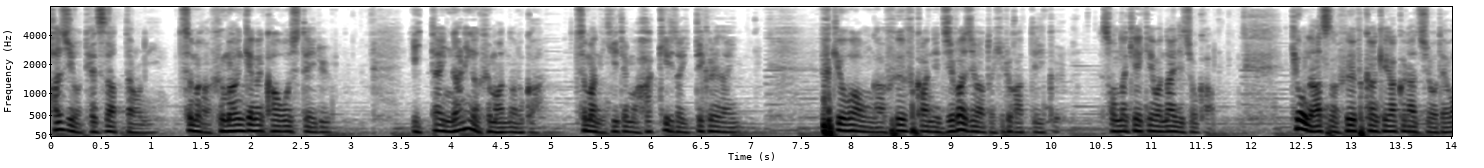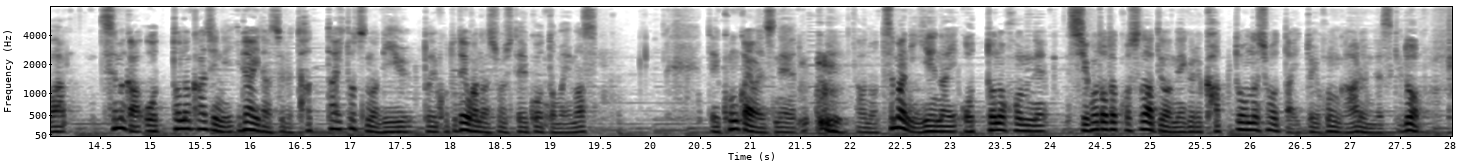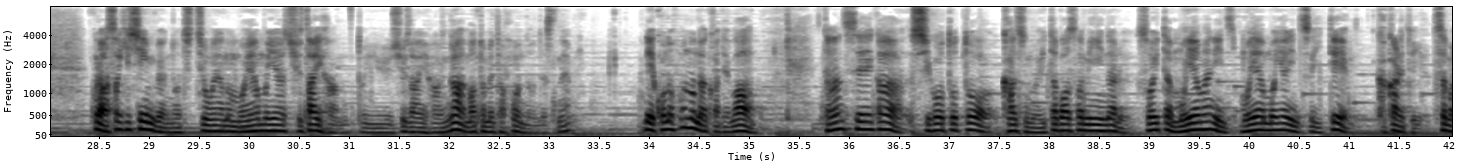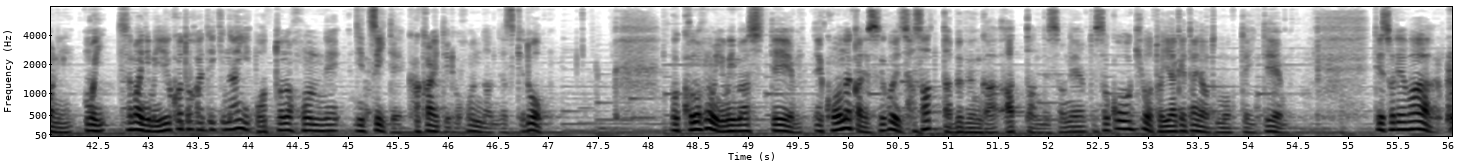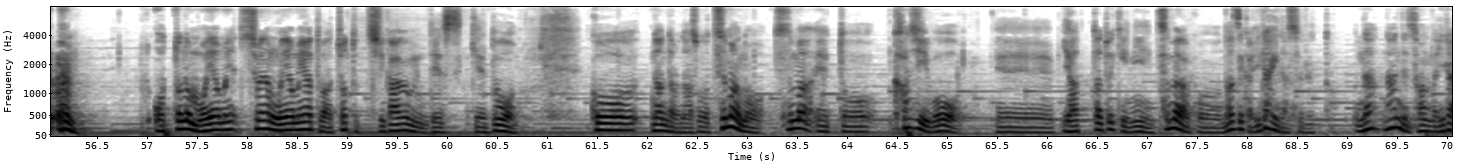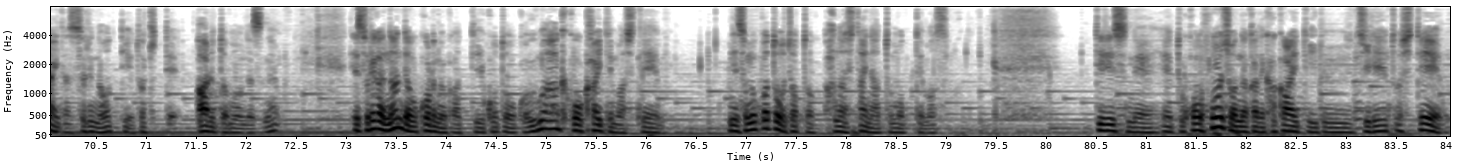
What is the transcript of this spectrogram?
家事を手伝ったのに妻が不満げな顔をしている。一体何が不満なのか妻に聞いてもはっきりと言ってくれない。不協和音が夫婦間にじわじわと広がっていく。そんな経験はないでしょうか。今日の朝の夫婦関係学ラジオでは妻が夫の家事にイライラするたった一つの理由ということでお話をしていこうと思います。で今回はですね あの妻に言えない夫の本音仕事と子育てをめぐる葛藤の正体という本があるんですけどこれ朝日新聞の父親のモヤモヤ取材班という取材班がまとめた本なんですね。でこの本の中では男性が仕事と家事の板挟みになるそういったモヤモヤにモヤモヤについて書かれている。妻にも妻にも言うことができない夫の本音について書かれている本なんですけど僕この本を読みましてこの中ですごい刺さった部分があったんですよね。でそこを今日取り上げたいなと思っていてでそれは夫のモヤモヤ父親のモヤモヤとはちょっと違うんですけどこうなんだろうなその妻の妻、えっと、家事を、えー、やった時に妻がこうなぜかイライラするとななんでそんなイライラするのっていう時ってあると思うんですね。でそれが何で起こるのかっていうことをこううまくこう書いてましてでそのことをちょっと話したいなと思ってます。でですね、えっと、この本書の中で書かれている事例として、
